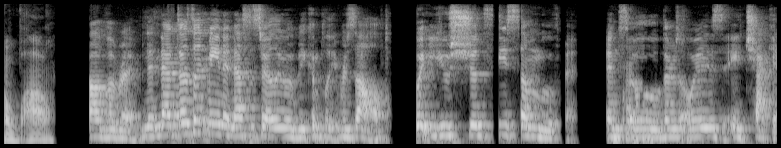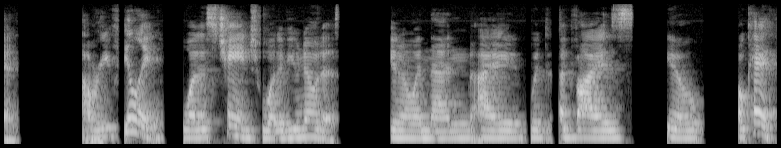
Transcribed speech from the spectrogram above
oh wow, of a rib. And that doesn't mean it necessarily will be completely resolved, but you should see some movement. And so there's always a check in. How are you feeling? What has changed? What have you noticed? You know, and then I would advise, you know, okay,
